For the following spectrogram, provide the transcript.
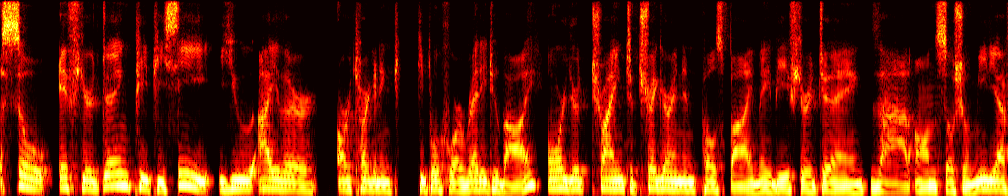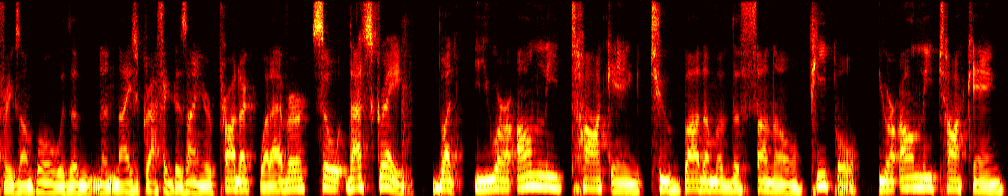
So if you're doing PPC, you either are targeting people who are ready to buy, or you're trying to trigger an impulse buy. Maybe if you're doing that on social media, for example, with a, a nice graphic designer product, whatever. So that's great. But you are only talking to bottom of the funnel people you're only talking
